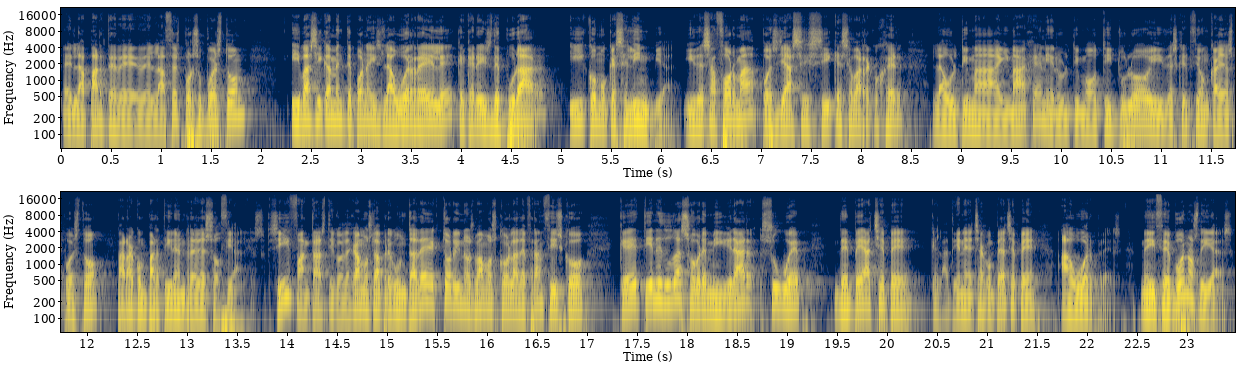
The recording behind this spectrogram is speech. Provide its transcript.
en la parte de, de enlaces, por supuesto, y básicamente ponéis la URL que queréis depurar y como que se limpia. Y de esa forma, pues ya sí, sí que se va a recoger la última imagen y el último título y descripción que hayas puesto para compartir en redes sociales. Sí, fantástico. Dejamos la pregunta de Héctor y nos vamos con la de Francisco, que tiene dudas sobre migrar su web de PHP, que la tiene hecha con PHP, a WordPress. Me dice, buenos días,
